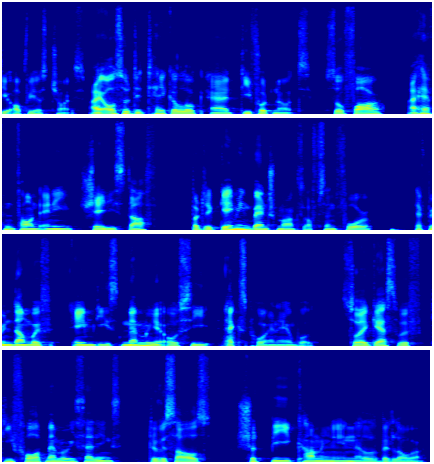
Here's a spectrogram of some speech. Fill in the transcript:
the obvious choice. I also did take a look at the footnotes. So far, I haven't found any shady stuff, but the gaming benchmarks of Zen 4 have been done with AMD's Memory OC Expo enabled. So I guess with default memory settings, the results should be coming in a little bit lower.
